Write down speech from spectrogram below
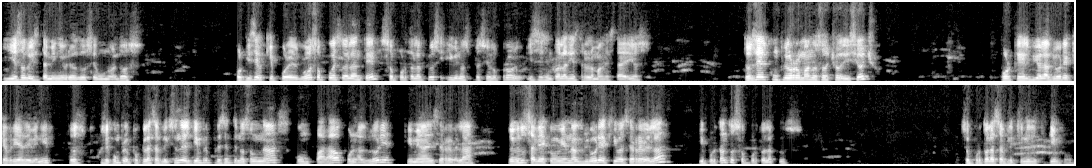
Y eso lo dice también Hebreos 12, 1 al 2. Porque dice que por el gozo puesto delante de él, soportó la cruz y menospreció lo propio, y se sentó a la diestra de la majestad de Dios. Entonces él cumplió Romanos 8, 18 porque él vio la gloria que habría de venir. Entonces se cumple, porque las aflicciones del tiempo presente no son nada comparado con la gloria que me ha de ser revelada. Entonces Jesús sabía que había una gloria que iba a ser revelada y por tanto soportó la cruz. Soportó las aflicciones de este tiempo.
